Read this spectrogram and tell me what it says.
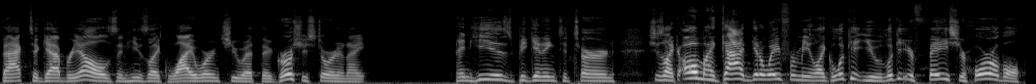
back to Gabrielle's and he's like, "Why weren't you at the grocery store tonight?" And he is beginning to turn. She's like, "Oh my God, get away from me! Like, look at you! Look at your face! You're horrible!"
